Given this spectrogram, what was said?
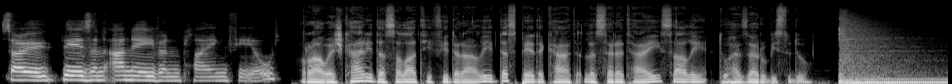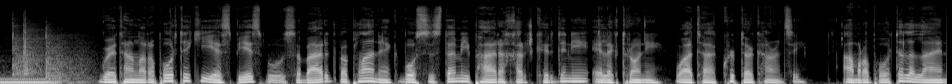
So there's an uneven playing field. ڕاوێژکاری دەسەڵاتی فیدرالی دەست پێ دەکات لە سەتایی ساڵی 2022. گوێتان لە راپۆرتێکی SسPS بوو سەبارەت بە پلانێک بۆ سیستەمی پارە خەرجکردنی ئەلکترۆنی واتە کریپتۆکارنسی. ئەم راپۆرتە لەلایەن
